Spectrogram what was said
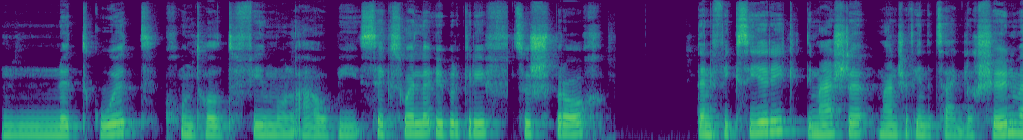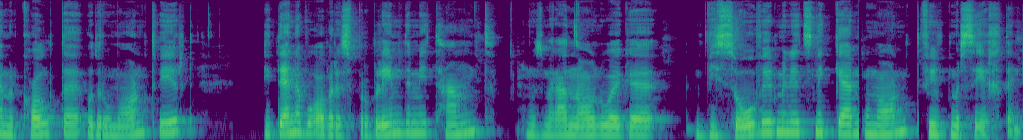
nicht gut. Kommt halt vielmal auch bei sexuellen Übergriffen zur Sprache. Dann Fixierung. Die meisten Menschen finden es eigentlich schön, wenn man gehalten oder umarmt wird. Bei denen, die aber ein Problem damit haben, muss man auch nachschauen, wieso wird man jetzt nicht gerne umarmt? Fühlt man sich dann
